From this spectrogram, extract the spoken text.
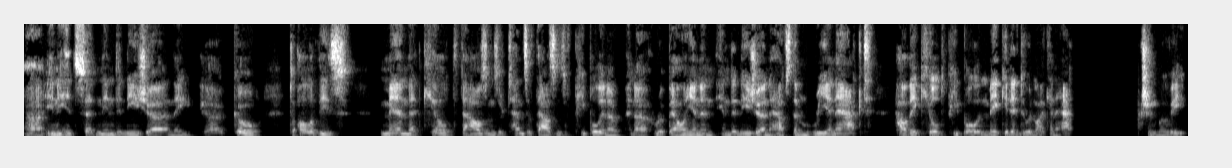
uh, in it's set in Indonesia, and they uh, go to all of these men that killed thousands or tens of thousands of people in a in a rebellion in Indonesia and has them reenact how they killed people and make it into like an action movie.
